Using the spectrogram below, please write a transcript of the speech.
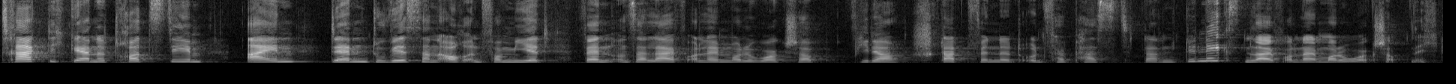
trag dich gerne trotzdem ein, denn du wirst dann auch informiert, wenn unser Live-Online-Model-Workshop wieder stattfindet und verpasst dann den nächsten Live-Online-Model-Workshop nicht.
